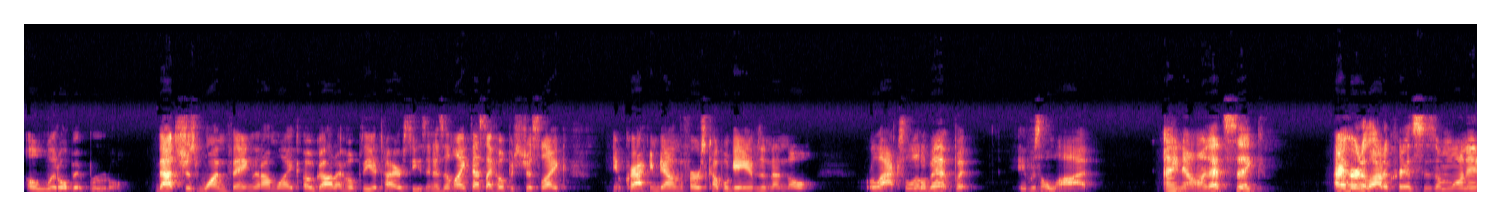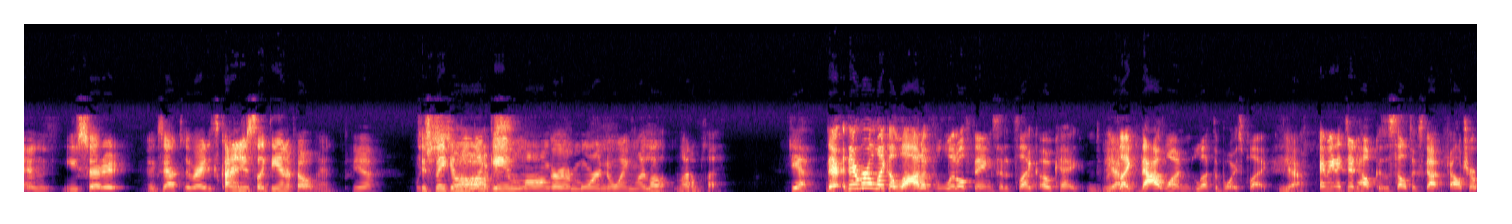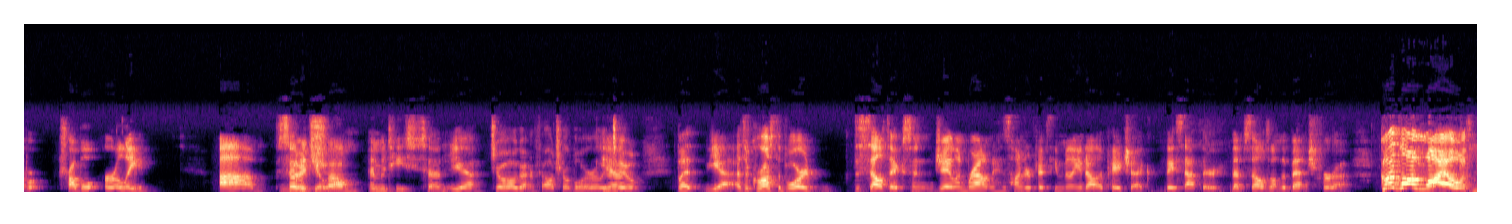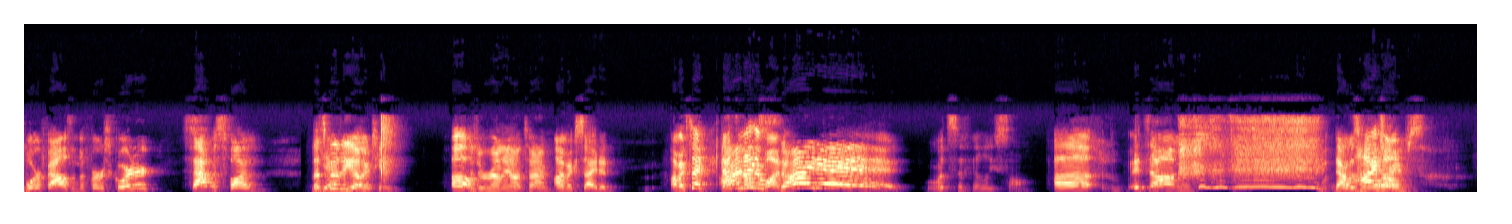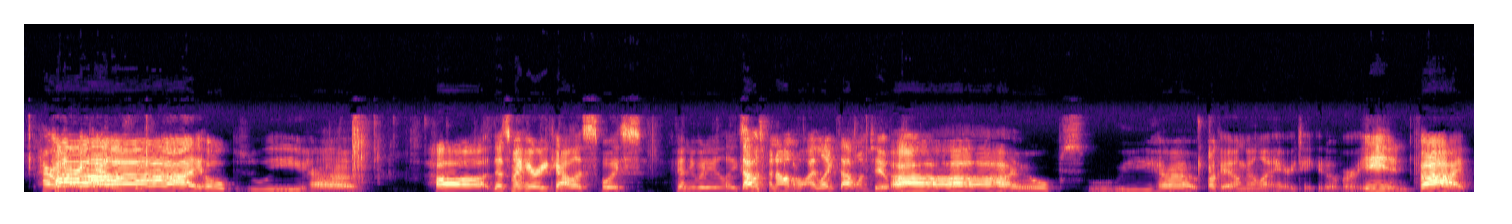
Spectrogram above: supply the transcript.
a little bit brutal. That's just one thing that I'm like, oh god, I hope the entire season isn't like this. I hope it's just like, you know, cracking down the first couple games and then they'll relax a little bit. But it was a lot. I know. That's like, I heard a lot of criticism on it, and you said it exactly right. It's kind of just like the NFL, man. Yeah. Just making the game longer and more annoying. Like, let, let them play. Yeah. There there were like a lot of little things that it's like, okay, Yeah. like that one, let the boys play. Yeah. I mean, it did help because the Celtics got in foul trouble trouble early. Um, So which- did Joel and Matisse, you said. Yeah, Joel got in foul trouble early Yeah. too. But yeah, as across the board, the Celtics and Jaylen Brown and his hundred fifty million dollar paycheck, they sat there themselves on the bench for a good long while with four fouls in the first quarter. That was fun. Let's Yeah. go to the other team because Oh, we're running out of time. I'm excited. I'm excited. That's another one. I'm another one. excited. What's the Phillies song? Uh, it's um That was High me and Hopes. Harry Kalas singing. High hopes we have. Ha, that's my Harry Kalas voice. If anybody likes That it. was phenomenal. I liked that one too. High hopes we have. Okay, I'm gonna let Harry take it over. In five,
